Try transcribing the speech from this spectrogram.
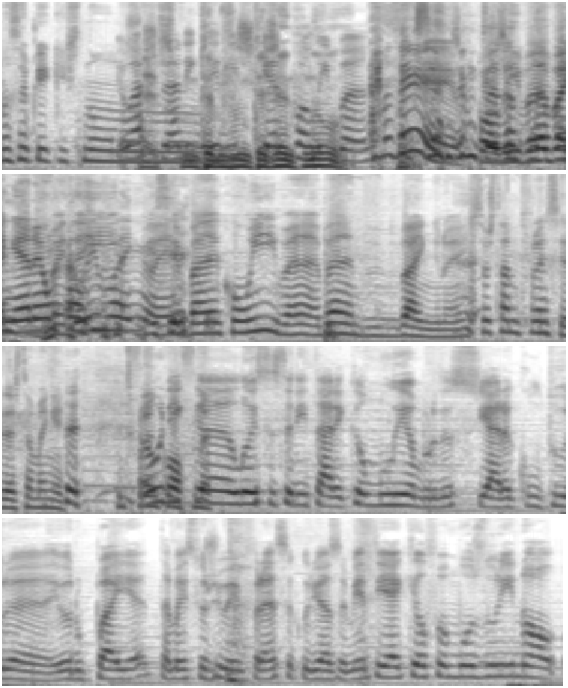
Não sei porque é que isto não. Eu não- acho que já ninguém diz muita que é Poliban. Mas é, Muita gente poliban na banheira é um polibanho, Devia é? ser ban com I, ban, ban de banho, não é? Isto está muito francês esta manhã. Muito A única loiça sanitária que eu me lembro de associar à cultura europeia também surgiu em França, curiosamente, e é aquele famoso urinol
